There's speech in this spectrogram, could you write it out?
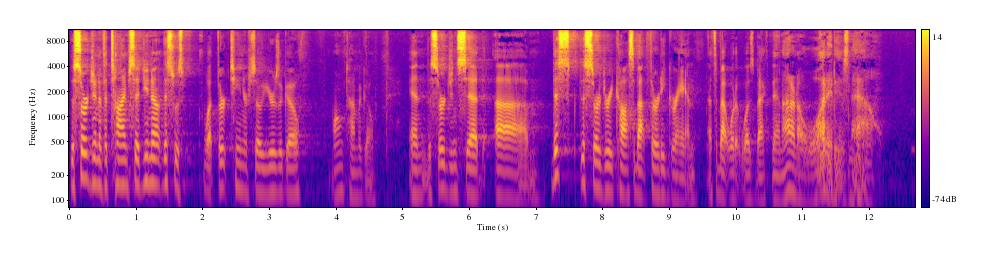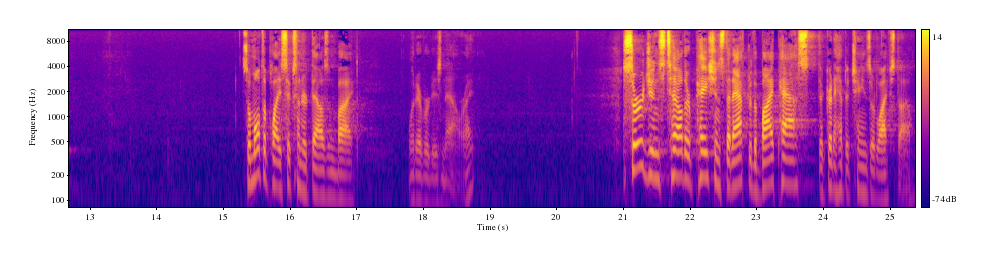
The surgeon at the time said, You know, this was, what, 13 or so years ago? A long time ago. And the surgeon said, um, this, this surgery costs about 30 grand. That's about what it was back then. I don't know what it is now. So multiply 600,000 by whatever it is now, right? Surgeons tell their patients that after the bypass, they're going to have to change their lifestyle.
